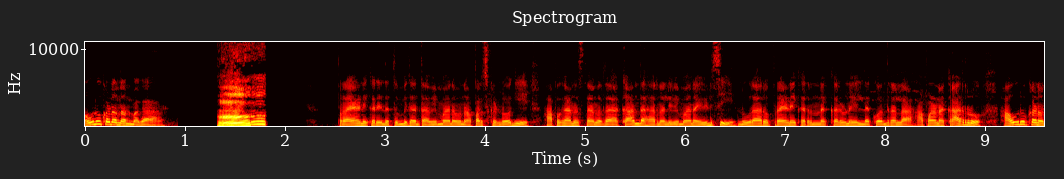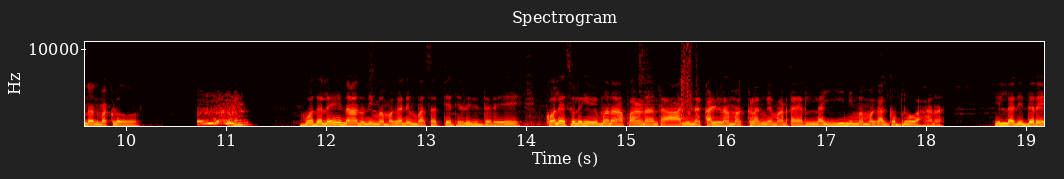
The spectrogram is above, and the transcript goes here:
ಅವನು ಕೂಡ ನನ್ನ ಮಗ. ಪ್ರಯಾಣಿಕರಿಂದ ತುಂಬಿದಂತಹ ವಿಮಾನವನ್ನು ಅಪರಿಸಿಕೊಂಡು ಹೋಗಿ ಅಫ್ಘಾನಿಸ್ತಾನದ ಕಾಂದಹಾರ್ನಲ್ಲಿ ವಿಮಾನ ಇಳಿಸಿ ನೂರಾರು ಪ್ರಯಾಣಿಕರನ್ನ ಕರುಣೆ ಇಲ್ಲ ಕೊಂದ್ರಲ್ಲ ಅಪಹರಣಕಾರರು ಅವರು ಕಣ ನನ್ನ ಮಕ್ಕಳು ಮೊದಲೇ ನಾನು ನಿಮ್ಮ ಮಗನೆಂಬ ಸತ್ಯ ತಿಳಿದಿದ್ದರೆ ಕೊಲೆ ಸುಲಿಗೆ ವಿಮಾನ ಅಪಹರಣ ಅಂತ ಆ ನಿನ್ನ ಕಳ್ಳ ಮಕ್ಕಳಂಗೆ ಮಾಡ್ತಾ ಇರಲಿಲ್ಲ ಈ ನಿಮ್ಮ ಮಗ ಗಬ್ರು ವಾಹನ. ಇಲ್ಲದಿದ್ದರೆ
